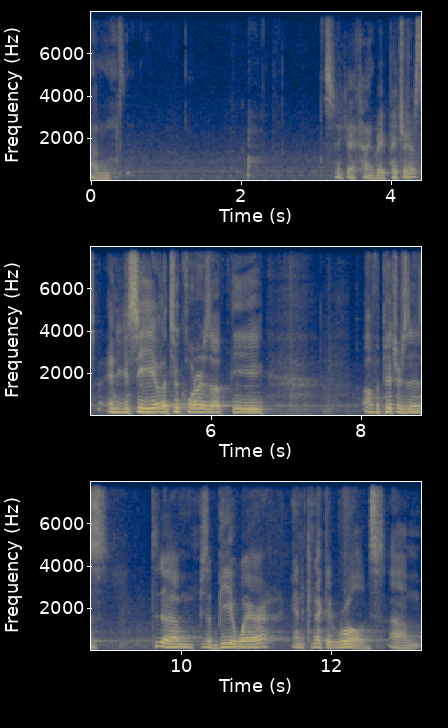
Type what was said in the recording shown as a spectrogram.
Um, so you get kind of great pictures. And you can see on the two corners of the, of the pictures is um, just be aware and connected worlds. Um,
